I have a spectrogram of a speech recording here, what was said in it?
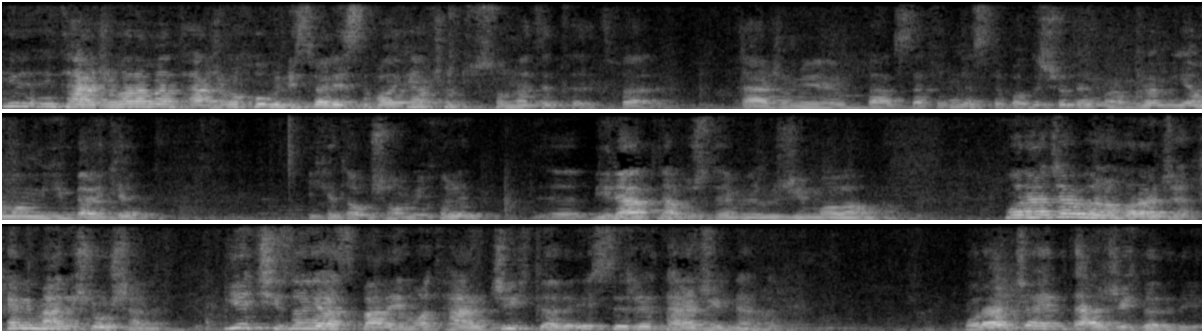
این ترجمه من ترجمه خوبی نیست ولی استفاده کردم چون تو سنت ترجمه فلسفی اون استفاده شده. معمولا میگم ما میگیم برای که این کتاب شما می‌خونید بی ربط نباشه ترمینولوژی ما و اونا. مرجع بلا مرجع. خیلی معنیش روشنه. یه چیزایی هست برای ما ترجیح داره یه چیزی ترجیح نداره. مرجع این ترجیح داره دیگه.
